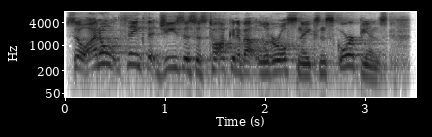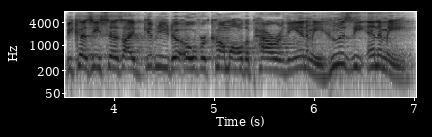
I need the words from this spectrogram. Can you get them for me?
So I don't think that Jesus is talking about literal snakes and scorpions because he says, I've given you to overcome all the power of the enemy. Who is the enemy?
